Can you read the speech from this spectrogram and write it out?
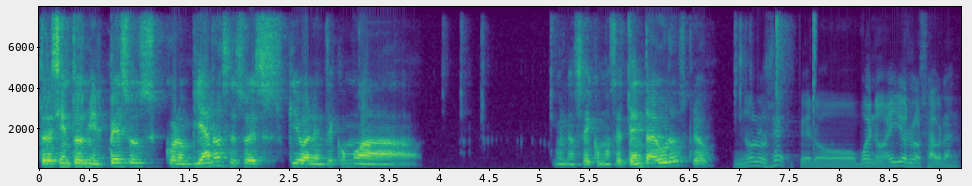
300 mil pesos colombianos, eso es equivalente como a, no sé, como 70 euros, creo. No lo sé, pero bueno, ellos lo sabrán.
